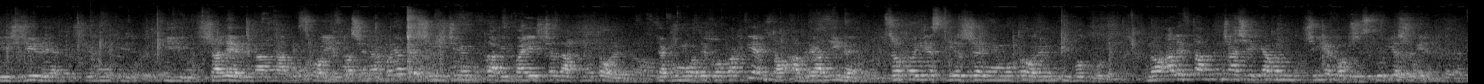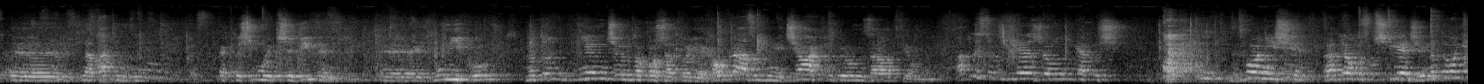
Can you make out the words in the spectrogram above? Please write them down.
jeździli, jak to się mówi, i szaleli na, na swoich maszynach, bo ja też jeździłem prawie 20 lat motorem. Jako młody chłopak wiem tą adrenalinę, co to jest jeżdżenie motorem i w ogóle. No ale w tamtym czasie, jak ja bym przyjechał przy Skórieszu yy, na takim, jak to się mówi, przybitym yy, tłumiku, no to nie wiem, czy bym do kosza dojechał. Od razu by mnie ciach i byłbym załatwiony. A tu jest jeżdżą jakoś dzwoni się, radiowóz przyjedzie, no to oni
